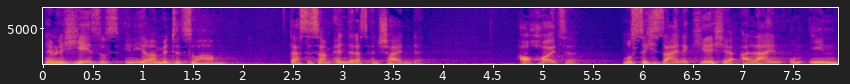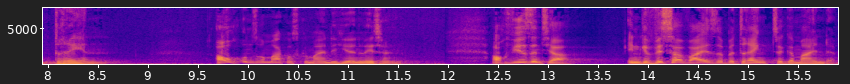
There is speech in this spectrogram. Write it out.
nämlich Jesus in ihrer Mitte zu haben. Das ist am Ende das Entscheidende. Auch heute muss sich seine Kirche allein um ihn drehen. Auch unsere Markusgemeinde hier in Leseln. Auch wir sind ja in gewisser Weise bedrängte Gemeinde.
